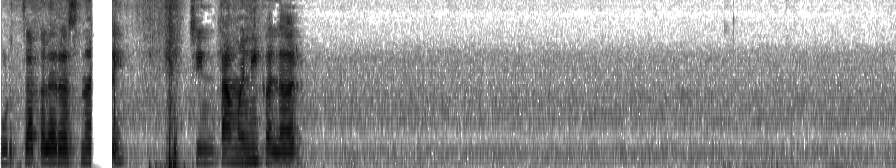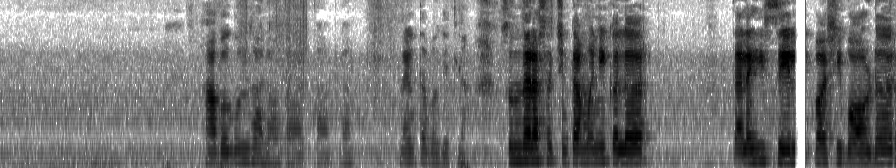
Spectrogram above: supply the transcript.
पुढचा कलर असणार आहे चिंतामणी कलर. हा बघून झाला होता वाटतं आपला. नाही होता बघितला. सुंदर असा चिंतामणी कलर. त्याला ही सेल्फ अशी बॉर्डर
